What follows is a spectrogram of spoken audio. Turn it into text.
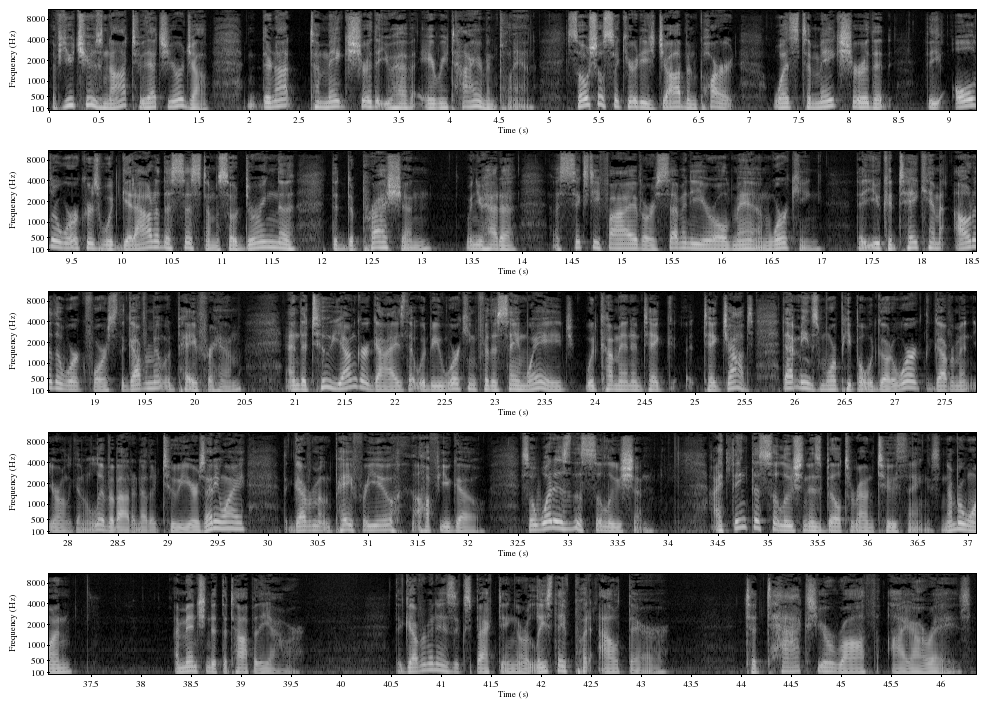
If you choose not to, that's your job. They're not to make sure that you have a retirement plan. Social Security's job, in part, was to make sure that the older workers would get out of the system. So during the, the Depression, when you had a, a 65 or 70 year old man working, that you could take him out of the workforce, the government would pay for him, and the two younger guys that would be working for the same wage would come in and take take jobs. That means more people would go to work. The government, you're only going to live about another 2 years anyway. The government would pay for you, off you go. So what is the solution? I think the solution is built around two things. Number 1, I mentioned at the top of the hour. The government is expecting or at least they've put out there to tax your Roth IRAs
